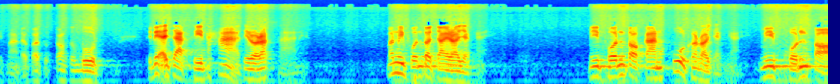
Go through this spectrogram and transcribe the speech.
ขึ้นมา แล้วก็ถูกต้องสมบูรณ์ ทีนี้ไอ้จากศีลห้าที่เรารักษาเนี่ย มันมีผลต่อใจเราอย่างไง มีผลต่อการพูดของเราอย่างไง มีผลต่อ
